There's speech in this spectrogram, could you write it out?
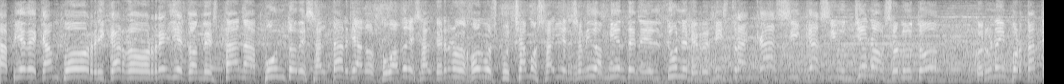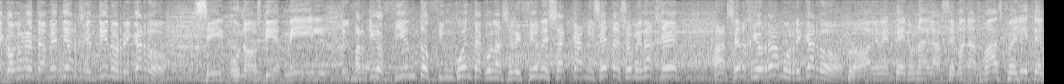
a pie de campo Ricardo Reyes, donde están a punto de saltar ya los jugadores al terreno de juego. Escuchamos ahí ese sonido ambiente en el túnel que registra casi, casi un lleno absoluto, con una importante colonia también de argentinos, Ricardo. Sí, unos 10.000. El partido 150 con la selección, esa camiseta es homenaje a Sergio Ramos, Ricardo. Probablemente en una de las semanas más felices.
